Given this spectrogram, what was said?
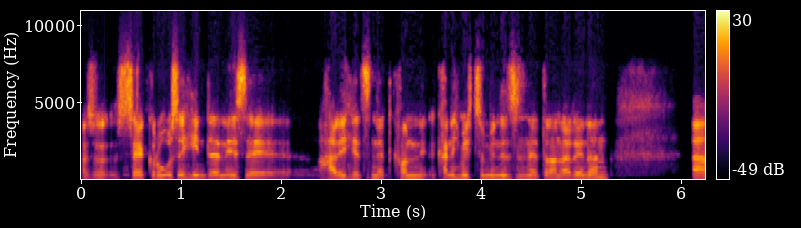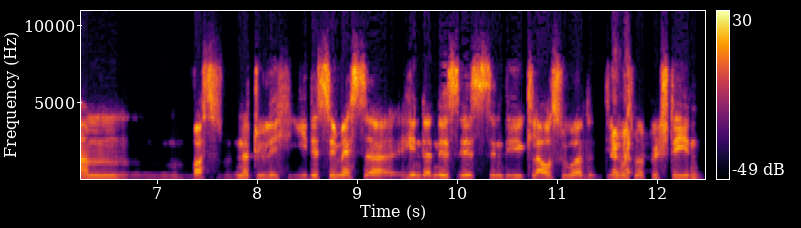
Also sehr große Hindernisse hatte ich jetzt nicht, kann, kann ich mich zumindest nicht daran erinnern. Ähm, was natürlich jedes Semester Hindernis ist, sind die Klausuren, die muss man bestehen,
